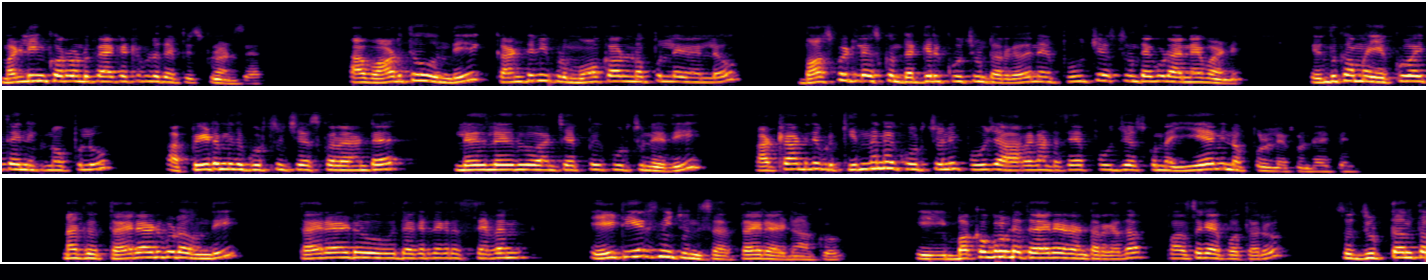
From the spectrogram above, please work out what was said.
మళ్ళీ ఇంకో రెండు ప్యాకెట్లు కూడా తెప్పించుకున్నాడు సార్. ఆ వాడుతూ ఉంది. కంటిన్యూ ఇప్పుడు మోకాళ్ళు నొప్పులు లేవు. హాస్పిటల్ వేసుకొని దగ్గర కూర్చుంటారు కదా. నేను పూజ చేస్తుంటే కూడా అనేవాడిని. ఎందుకమ్మా ఎక్కువైతే నీకు నొప్పులు? ఆ పీట మీద కూర్చొని చేసుకోవాలంటే లేదు లేదు అని చెప్పి కూర్చునేది. అట్లాంటిది ఇప్పుడు కిందనే కూర్చుని పూజ అరగంట సేపు పూజ చేసుకున్న ఏమి నొప్పులు లేకుండా అయిపోయింది. నాకు థైరాయిడ్ కూడా ఉంది. థైరాయిడ్ దగ్గర దగ్గర సెవెన్ ఎయిట్ ఇయర్స్ నుంచి ఉంది సార్ థైరాయిడ్ నాకు. ఈ బక్కగుండే థైరాయిడ్ అంటారు కదా పలసగా అయిపోతారు. సో జుట్టు అంతా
